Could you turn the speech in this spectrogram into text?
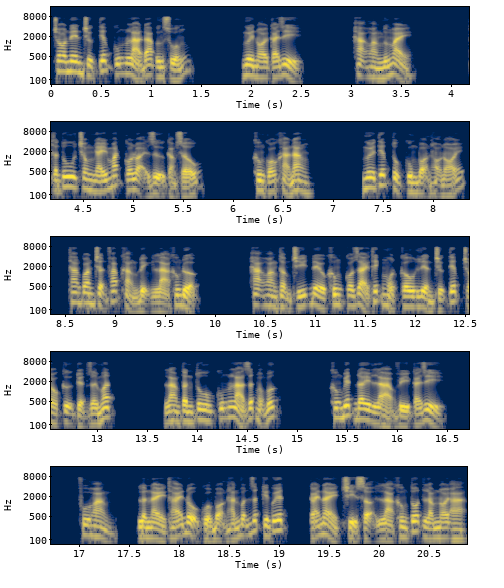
cho nên trực tiếp cũng là đáp ứng xuống. Ngươi nói cái gì? Hạ hoàng nhướng mày thần tu trong nháy mắt có loại dự cảm xấu. Không có khả năng. Ngươi tiếp tục cùng bọn họ nói, tham quan trận pháp khẳng định là không được. Hạ hoàng thậm chí đều không có giải thích một câu liền trực tiếp cho cự tuyệt rơi mất. Làm tần tu cũng là rất mập bức. Không biết đây là vì cái gì? Phu hoàng, lần này thái độ của bọn hắn vẫn rất kiên quyết, cái này chỉ sợ là không tốt lắm nói à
